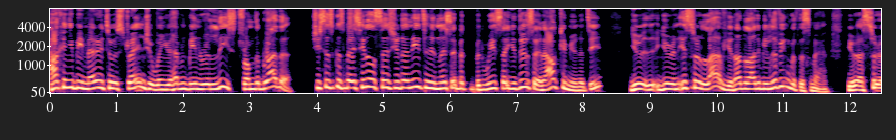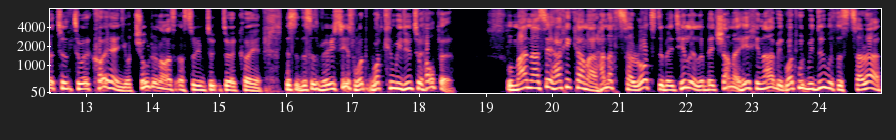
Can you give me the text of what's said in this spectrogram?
How can you be married to a stranger when you haven't been released from the brother?" She says, "Because Beis Hillel says you don't need to," and they say, "But but we say you do." So in our community, you, you're an Israel love. You're not allowed to be living with this man. You're Asura to, to a Kohen. Your children are Asurim to, to a Kohen. This, this is very serious. What, what can we do to help her? What would we do with this tzara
